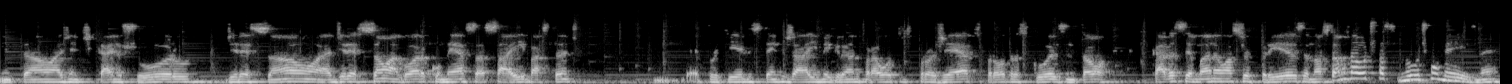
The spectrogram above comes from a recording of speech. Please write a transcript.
Então a gente cai no choro. Direção, a direção agora começa a sair bastante é porque eles têm que já ir migrando para outros projetos, para outras coisas. Então, cada semana é uma surpresa. Nós estamos na última, no último mês, né?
